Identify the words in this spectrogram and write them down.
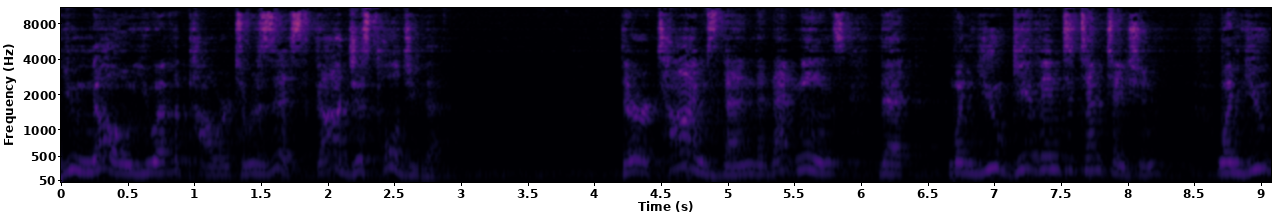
you know you have the power to resist. God just told you that. There are times then that that means that when you give in to temptation, when you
